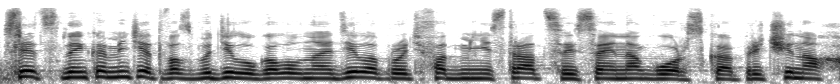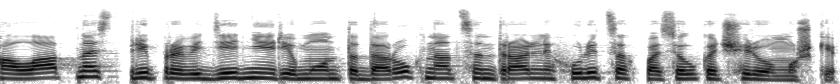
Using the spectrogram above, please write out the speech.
Следственный комитет возбудил уголовное дело против администрации Сайногорска. Причина – халатность при проведении ремонта дорог на центральных улицах поселка Черемушки.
